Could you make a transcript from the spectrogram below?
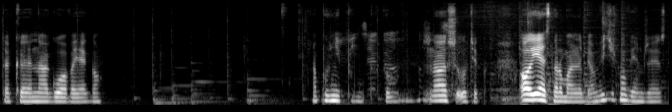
Tak e, na głowę jego. A później... P- no już uciekł. O, jest normalny biom. Widzisz, mówiłem, że jest.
